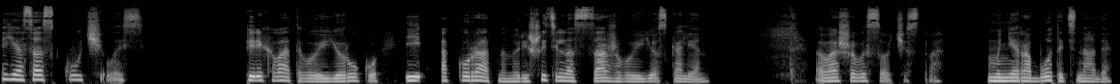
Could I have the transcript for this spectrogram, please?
я соскучилась. Перехватываю ее руку и аккуратно, но решительно саживаю ее с колен. Ваше высочество, мне работать надо.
